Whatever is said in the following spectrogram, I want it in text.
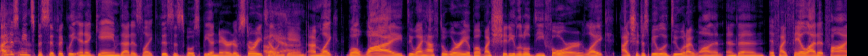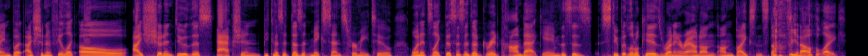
I Oh, just yeah. mean specifically in a game that is like this is supposed to be a narrative storytelling Oh, yeah. game. I'm like, well, why do I have to worry about my shitty little D4? Like, I should just be able to do what I want, and then if I fail at it, fine. But I shouldn't feel like, oh, I shouldn't do this action because it doesn't make sense for me to. When it's like this isn't a grid combat game. This is stupid little kids running around on on bikes and stuff. You know, like.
